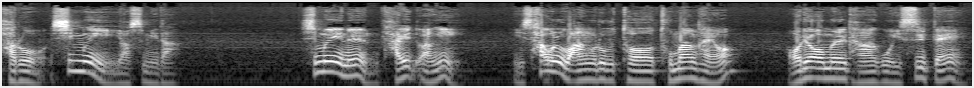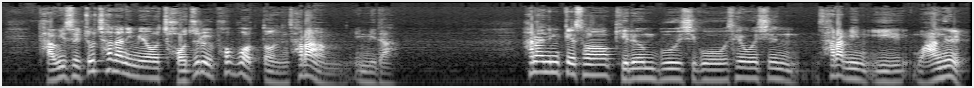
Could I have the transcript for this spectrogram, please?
바로 시므이였습니다. 시므이는 다윗 왕이 사울 왕으로부터 도망하여 어려움을 당하고 있을 때 다윗을 쫓아다니며 저주를 퍼부었던 사람입니다. 하나님께서 기름 부으시고 세우신 사람인 이 왕을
